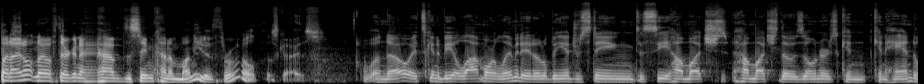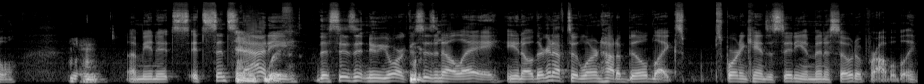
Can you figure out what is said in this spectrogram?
But I don't know if they're going to have the same kind of money to throw at all those guys. Well, no, it's going to be a lot more limited. It'll be interesting to see how much how much those owners can can handle. I mean, it's it's Cincinnati. this isn't New York. This isn't L.A. You know, they're going to have to learn how to build like Sporting Kansas City and Minnesota, probably.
